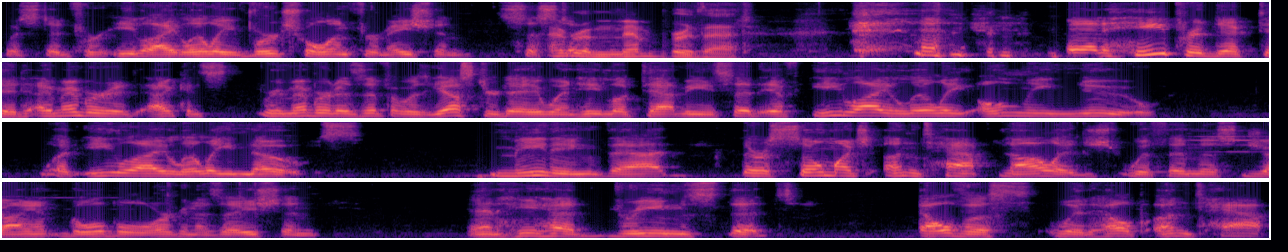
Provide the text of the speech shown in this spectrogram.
which stood for Eli Lilly Virtual Information System. I remember that. and he predicted, I remember it, I can remember it as if it was yesterday when he looked at me and said, if Eli Lilly only knew what Eli Lilly knows, meaning that there's so much untapped knowledge within this giant global organization. And he had dreams that ELVIS would help untap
